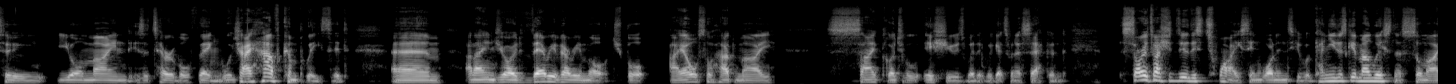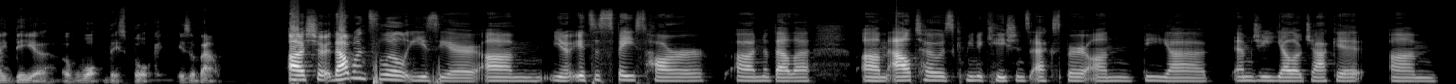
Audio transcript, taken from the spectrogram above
to Your Mind is a Terrible Thing, which I have completed um, and I enjoyed very, very much. But I also had my psychological issues with it. We'll get to in a second. Sorry to actually do this twice in one interview, but can you just give my listeners some idea of what this book is about? Uh, sure. That one's a little easier. Um, you know, it's a space horror uh, novella um, Alto is communications expert on the uh, MG Yellow Jacket um,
